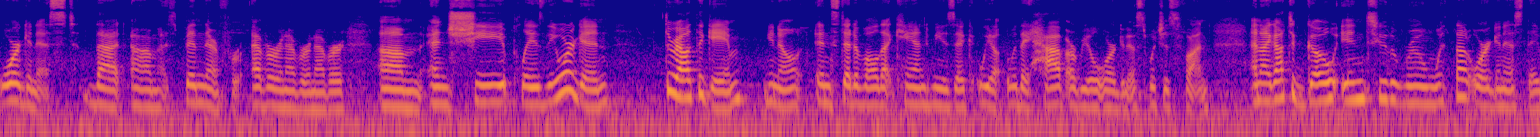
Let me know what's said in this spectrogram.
organist that um, has been there forever and ever and ever. Um, and she plays the organ throughout the game, you know, instead of all that canned music, we they have a real organist, which is fun. And I got to go into the room with that organist. They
